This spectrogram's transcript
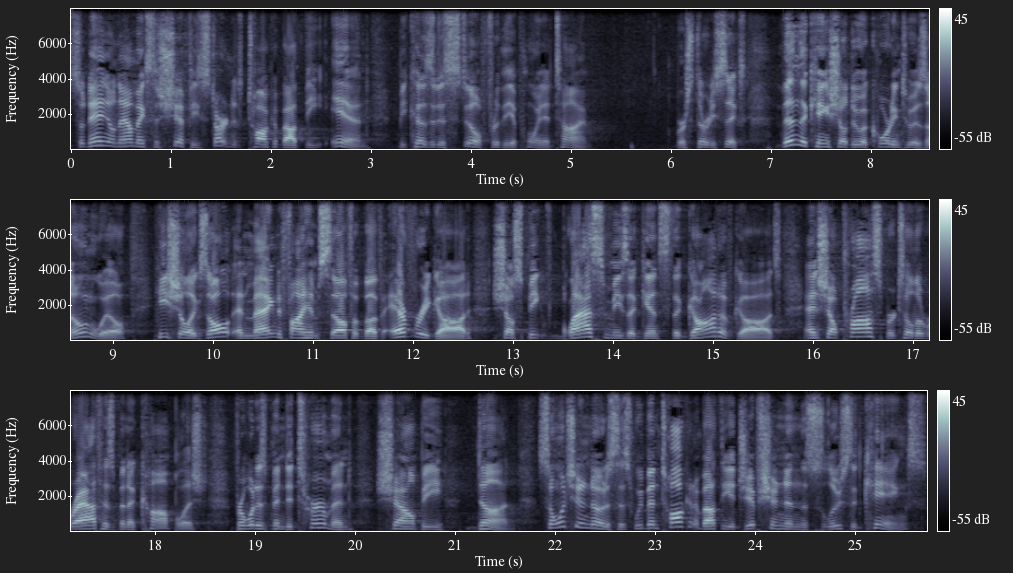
So Daniel now makes a shift. He's starting to talk about the end because it is still for the appointed time. Verse 36 Then the king shall do according to his own will. He shall exalt and magnify himself above every God, shall speak blasphemies against the God of gods, and shall prosper till the wrath has been accomplished, for what has been determined shall be done. So I want you to notice this. We've been talking about the Egyptian and the Seleucid kings,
